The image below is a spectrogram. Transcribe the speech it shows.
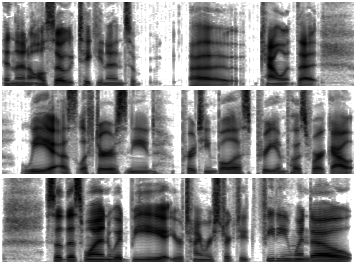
and then also taking into uh, count that we as lifters need protein bolus pre and post workout. So this one would be your time restricted feeding window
